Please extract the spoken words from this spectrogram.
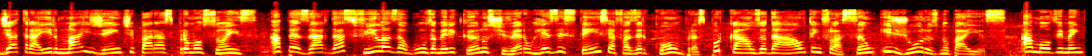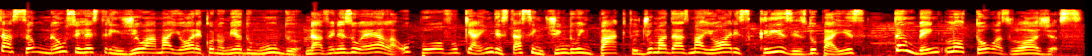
de atrair mais gente para as promoções. Apesar das filas, alguns americanos tiveram resistência a fazer compras por causa da alta inflação e juros no país. A movimentação não se restringiu à maior economia do mundo. Na Venezuela, o povo que ainda está sentindo o impacto de uma das maiores crises do país também lotou as lojas.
